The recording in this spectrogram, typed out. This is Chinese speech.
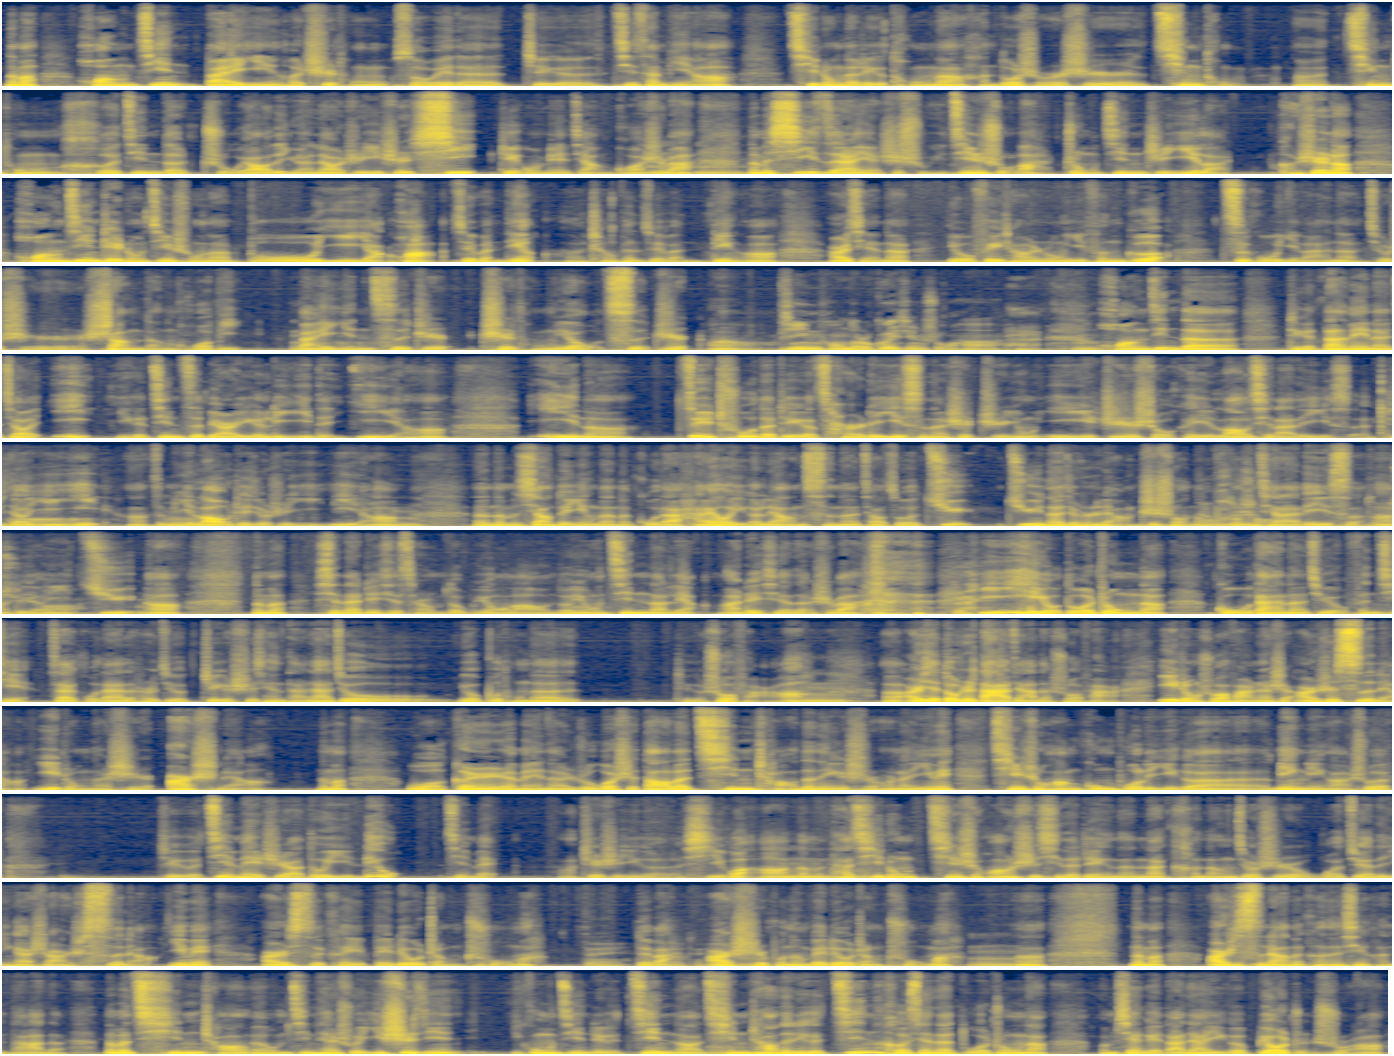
那么黄金、白银和赤铜，所谓的这个金三品啊，其中的这个铜呢，很多时候是青铜。嗯、青铜合金的主要的原料之一是锡，这个我们也讲过，是吧？嗯那么锡自然也是属于金属了，重金之一了。可是呢，黄金这种金属呢不易氧化，最稳定啊，成分最稳定啊，而且呢又非常容易分割。自古以来呢就是上等货币，白银次之，赤铜又次之啊。啊，金铜都是贵金属哈。黄金的这个单位呢叫亿，一个金字边儿一个利益的亿啊。亿呢最初的这个词儿的意思呢是指用一只手可以捞起来的意思，这叫一亿啊。这么一捞，这就是一亿啊。嗯呃，那么相对应的呢，古代还有一个量词呢叫做居。居呢，就是两只手能捧起来的意思啊，这叫一居居啊。那么现在这些词儿我们都不用了，我们都用斤呢、两啊这些的是吧？一亿有多重呢？古代呢就有分歧，在古代的时候就这个事情大家就有不同的这个说法啊，嗯呃，而且都是大家的说法。一种说法呢是二十四两，一种呢是二十两。那么我个人认为呢，如果是到了秦朝的那个时候呢，因为秦始皇公布了一个命令啊，说这个进位制啊都以六进位。啊，这是一个习惯啊。嗯那么它其中秦始皇时期的这个呢，那可能就是我觉得应该是二十四两，因为二十四可以被六整除嘛，对对吧？二十不能被六整除嘛。嗯嗯，那么二十四两的可能性很大的。那么秦朝，呃，我们今天说一市斤、一公斤，这个斤啊，秦朝的这个斤和现在多重呢？我们先给大家一个标准数啊，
